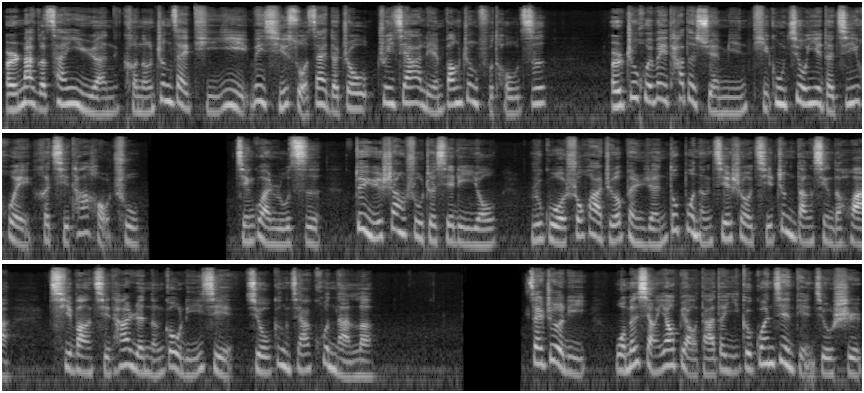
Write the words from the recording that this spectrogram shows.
而那个参议员可能正在提议为其所在的州追加联邦政府投资，而这会为他的选民提供就业的机会和其他好处。尽管如此。对于上述这些理由，如果说话者本人都不能接受其正当性的话，期望其他人能够理解就更加困难了。在这里，我们想要表达的一个关键点就是，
